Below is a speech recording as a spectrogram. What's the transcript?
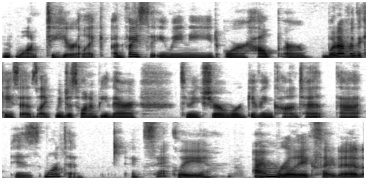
want to hear like advice that you may need or help or whatever the case is like we just want to be there to make sure we're giving content that is wanted exactly i'm really excited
